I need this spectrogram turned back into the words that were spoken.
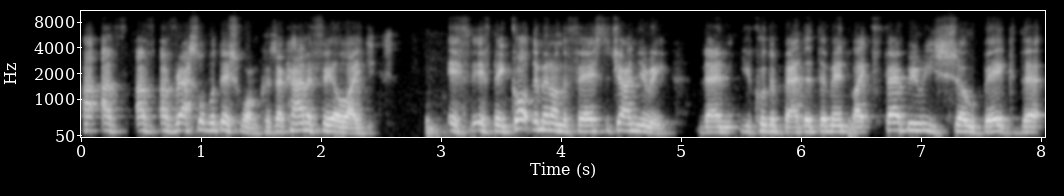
I've I've, I've wrestled with this one because I kind of feel like if if they got them in on the first of January, then you could have bedded them in. Like February's so big that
